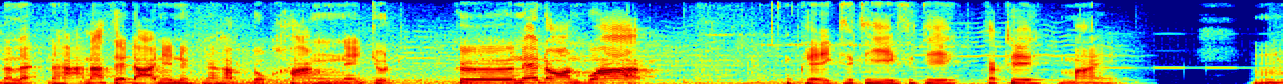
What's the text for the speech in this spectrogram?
นั่นแหละนะฮะน่าเสียดายนิดนึงนะครับดกคังในจุด คือแน่นอนว่า โอเคอีกสักทีอีกสักทีสักทีไม่อืม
